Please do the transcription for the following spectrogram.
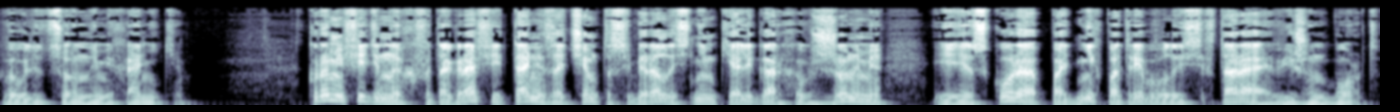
в эволюционной механике. Кроме Фединых фотографий, Таня зачем-то собирала снимки олигархов с женами, и скоро под них потребовалась вторая Vision Board.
